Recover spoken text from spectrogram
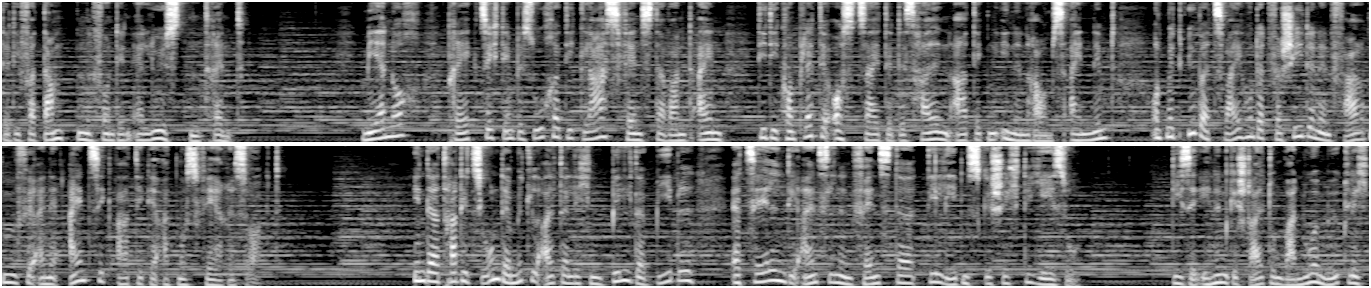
der die Verdammten von den Erlösten trennt. Mehr noch prägt sich dem Besucher die Glasfensterwand ein, die die komplette Ostseite des hallenartigen Innenraums einnimmt und mit über 200 verschiedenen Farben für eine einzigartige Atmosphäre sorgt. In der Tradition der mittelalterlichen Bilderbibel erzählen die einzelnen Fenster die Lebensgeschichte Jesu. Diese Innengestaltung war nur möglich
